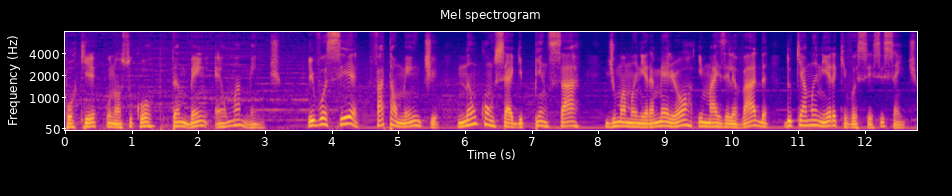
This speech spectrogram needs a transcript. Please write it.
Porque o nosso corpo também é uma mente. E você fatalmente não consegue pensar de uma maneira melhor e mais elevada do que a maneira que você se sente.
